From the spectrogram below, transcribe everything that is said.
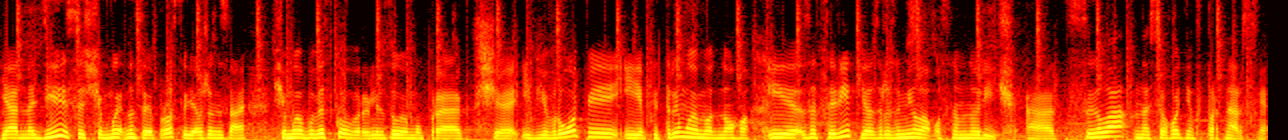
я надіюся, що ми ну це просто я вже не знаю, що ми обов'язково реалізуємо проект ще і в Європі, і підтримуємо одного. І за цей рік я зрозуміла основну річ: Е, сила на сьогодні в партнерстві,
